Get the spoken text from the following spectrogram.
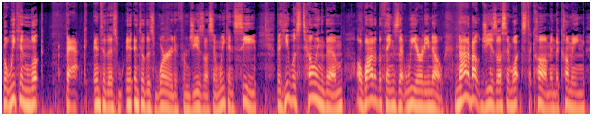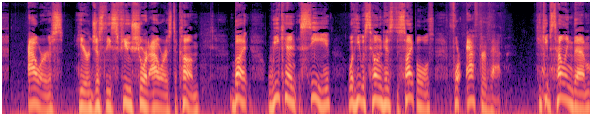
but we can look back into this into this word from Jesus and we can see that he was telling them a lot of the things that we already know. Not about Jesus and what's to come in the coming hours here just these few short hours to come but we can see what he was telling his disciples for after that. He keeps telling them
